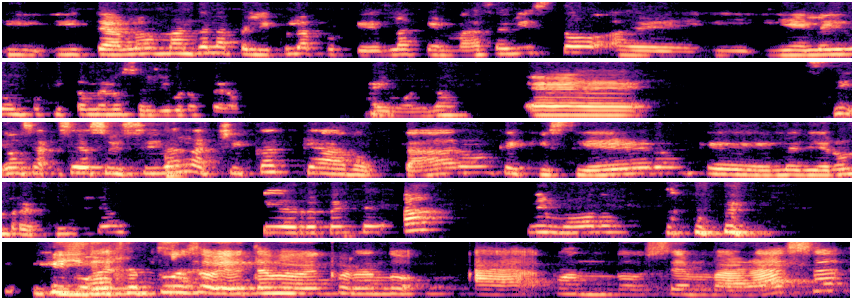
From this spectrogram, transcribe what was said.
y, y, te hablo más de la película porque es la que más he visto eh, y, y, he leído un poquito menos el libro, pero ahí voy, ¿no? Eh, sí, o sea, se suicida la chica que adoptaron, que quisieron, que le dieron refugio y de repente, ah, ni modo. y deja tú eso, ahorita me voy acordando, a cuando se embaraza,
